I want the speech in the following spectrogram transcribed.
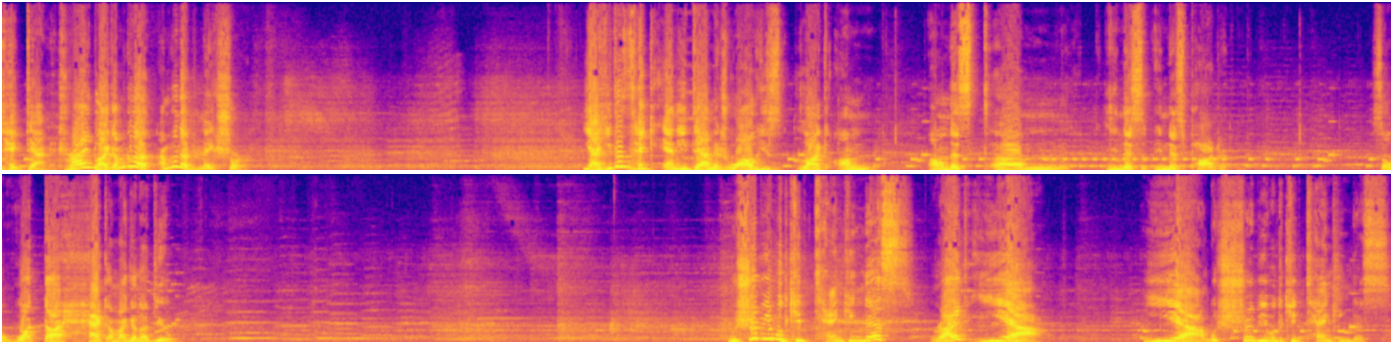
Take damage, right? Like, I'm gonna, I'm gonna make sure. Yeah, he doesn't take any damage while he's, like, on, on this, um, in this, in this part. So what the heck am I gonna do? We should be able to keep tanking this, right? Yeah. Yeah, we should be able to keep tanking this.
